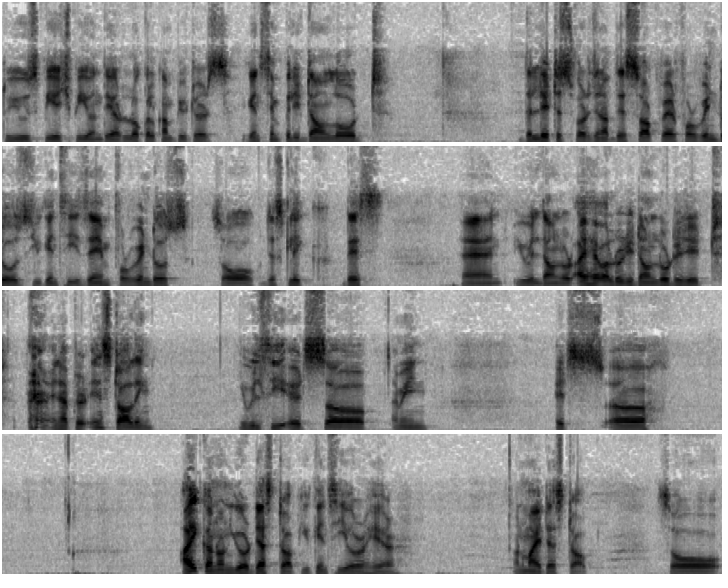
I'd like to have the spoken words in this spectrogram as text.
to use PHP on their local computers. You can simply download the latest version of this software for Windows. You can see XAMPP for Windows. So just click this and you will download. I have already downloaded it. And after installing you will see it's uh, I mean its uh, icon on your desktop. You can see over here on my desktop. So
